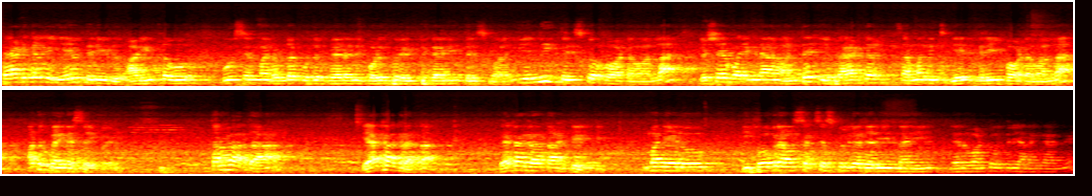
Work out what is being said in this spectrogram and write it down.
ప్రాక్టికల్గా ఏమి తెలియదు. ఆ ఇంట్లో ఊ- ఊసమ్మ రెండో కూతురు పేరని కొడుకు పేరు ఇంటి కానీ తెలుసుకోవాలి? ఇవన్నీ తెలుసుకోకపోవటం వల్ల విషయ పరిజ్ఞానం అంటే ఈ ప్రాక్టికల్ సంబంధించి ఏది తెలియకపోవటం వల్ల అతను మైనస్ అయిపోయాడు. తర్వాత ఏకాగ్రత. ఏకాగ్రత అంటే ఏంటి? మరి నేను ఈ ప్రోగ్రామ్ సక్సెస్ఫుల్గా జరిగిందని నేను వన్ టూ త్రీ అనగానే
